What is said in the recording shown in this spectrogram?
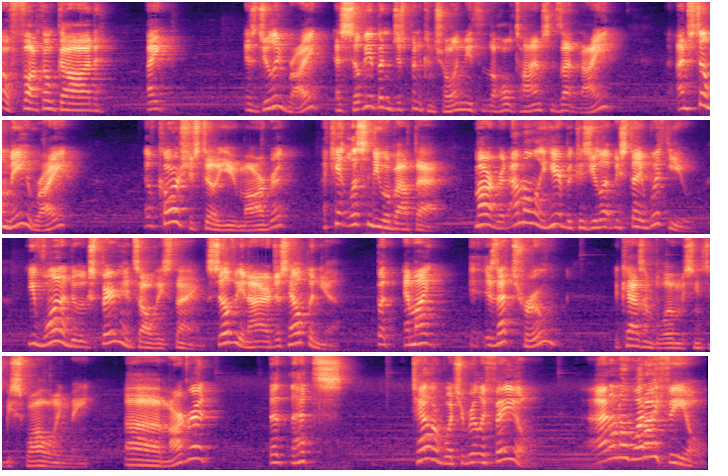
Oh fuck, oh god. I... Is Julie right? Has Sylvia been just been controlling me through the whole time since that night? I'm still me, right? Of course you're still you, Margaret. I can't listen to you about that. Margaret, I'm only here because you let me stay with you. You've wanted to experience all these things. Sylvia and I are just helping you. But am I... Is that true? The chasm below me seems to be swallowing me. Uh, Margaret? That, that's... Tell her what you really feel. I don't know what I feel.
